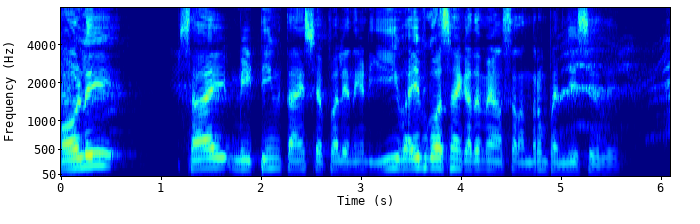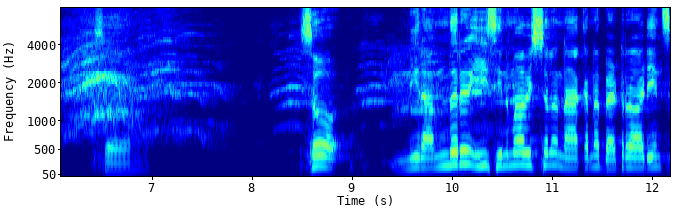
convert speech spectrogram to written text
మౌళి సాయి మీ టీం థ్యాంక్స్ చెప్పాలి. ఎందుకంటే ఈ వైబ్ కోసమే కదా మేము అసలు అందరం పనిచేసేది సో సో మీరందరూ ఈ సినిమా విషయంలో నాకన్నా బెటర్ ఆడియన్స్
